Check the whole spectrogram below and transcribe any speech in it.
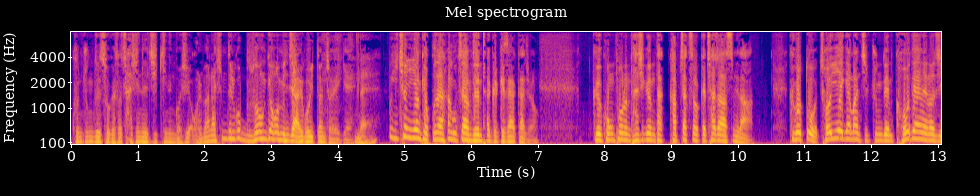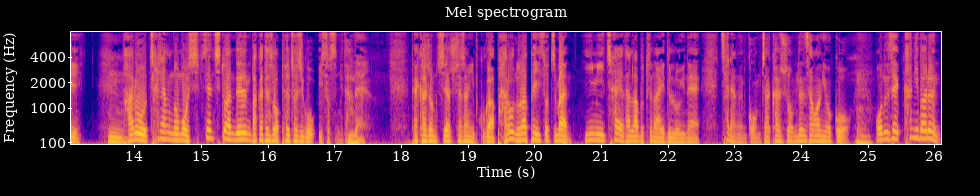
군중들 속에서 자신을 지키는 것이 얼마나 힘들고 무서운 경험인지 알고 있던 저에게 네. 뭐 2002년 겪고 난 한국 사람들은 다 그렇게 생각하죠. 그 공포는 다시금 다 갑작스럽게 찾아왔습니다. 그것도 저희에게만 집중된 거대한 에너지 음. 바로 차량 너머 10cm도 안 되는 바깥에서 펼쳐지고 있었습니다. 네. 백화점 지하 주차장 입구가 바로 눈앞에 있었지만 이미 차에 달라붙은 아이들로 인해 차량은 꼼짝할 수 없는 상황이었고 음. 어느새 카니발은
